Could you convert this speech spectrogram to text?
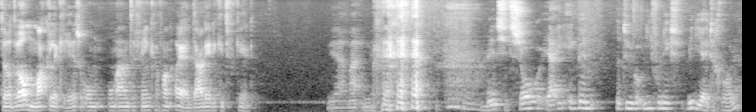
Terwijl het wel makkelijker is om, om aan te vinken van, oh ja, daar deed ik iets verkeerd. Ja, maar mensen het zo. Ja, ik, ik ben natuurlijk ook niet voor niks mediator geworden.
